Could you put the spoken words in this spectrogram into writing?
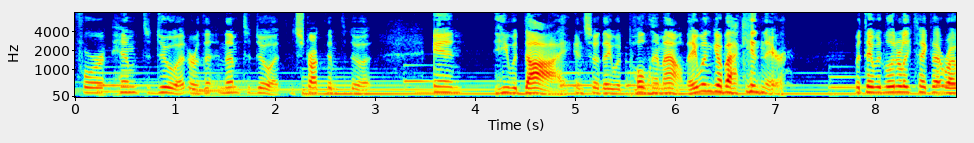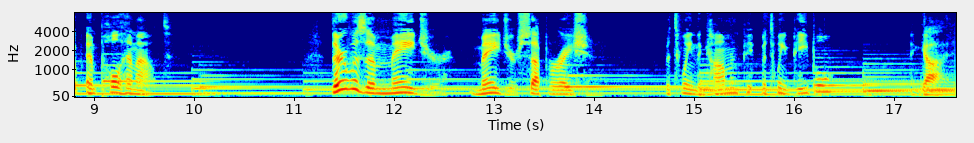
for him to do it, or them to do it, instruct them to do it. And he would die, and so they would pull him out. They wouldn't go back in there, but they would literally take that rope and pull him out. There was a major, major separation between the common between people and God.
